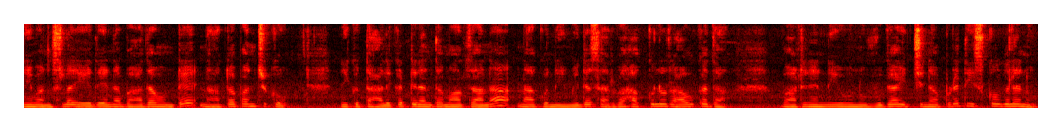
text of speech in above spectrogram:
నీ మనసులో ఏదైనా బాధ ఉంటే నాతో పంచుకో. నీకు తాళి కట్టినంత మాత్రాన నాకు నీ మీద సర్వ హక్కులు రావు కదా. వాటిని నీవు నువ్వుగా ఇచ్చినప్పుడే తీసుకోగలను.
